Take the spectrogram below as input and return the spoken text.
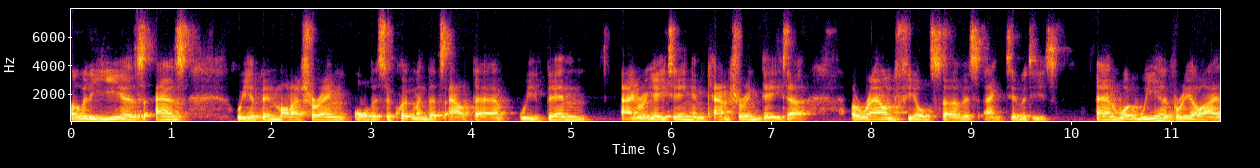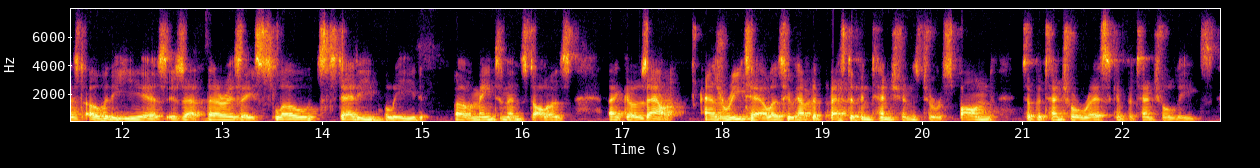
Over the years, as we have been monitoring all this equipment that's out there, we've been aggregating and capturing data around field service activities. And what we have realized over the years is that there is a slow, steady bleed of maintenance dollars that goes out as retailers who have the best of intentions to respond to potential risk and potential leaks,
